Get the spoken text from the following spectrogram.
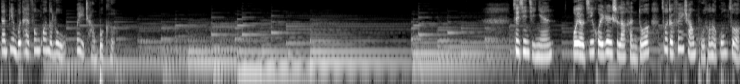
但并不太风光的路，未尝不可。最近几年，我有机会认识了很多做着非常普通的工作，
